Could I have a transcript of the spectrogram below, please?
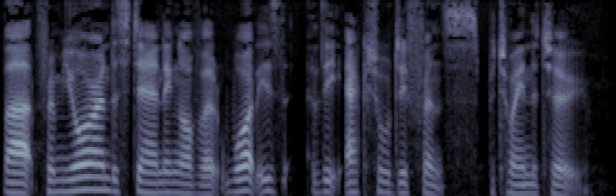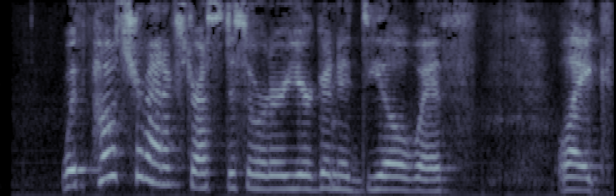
but from your understanding of it, what is the actual difference between the two? With post traumatic stress disorder, you're going to deal with like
